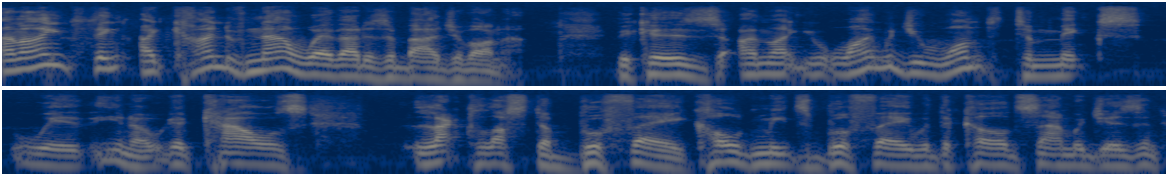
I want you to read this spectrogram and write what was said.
And I think I kind of now wear that as a badge of honor because I'm like, why would you want to mix with, you know, cow's lackluster buffet, cold meats buffet with the cold sandwiches? And,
